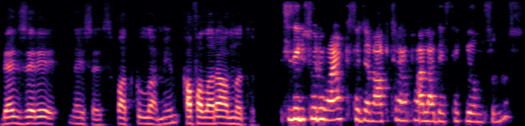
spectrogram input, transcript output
benzeri neyse sıfat kullanmayayım kafalara anlatın. Size bir soru var. Kısaca belki Trump hala destekliyor musunuz?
